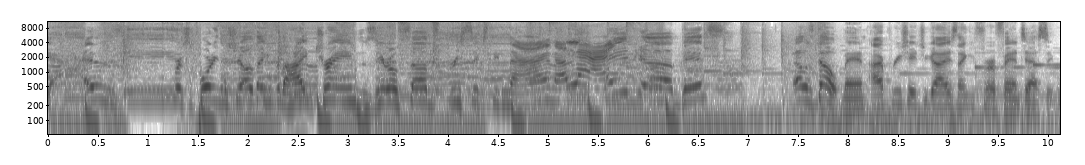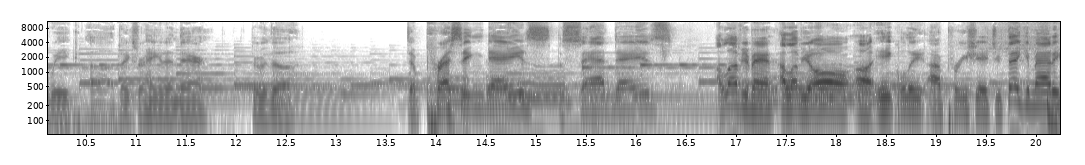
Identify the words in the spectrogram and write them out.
guys, for supporting the show. Thank you for the hype train. Zero subs, 369. I like uh, bits. That was dope, man. I appreciate you guys. Thank you for a fantastic week. Uh, thanks for hanging in there through the depressing days, the sad days. I love you, man. I love you all uh, equally. I appreciate you. Thank you, Maddie.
